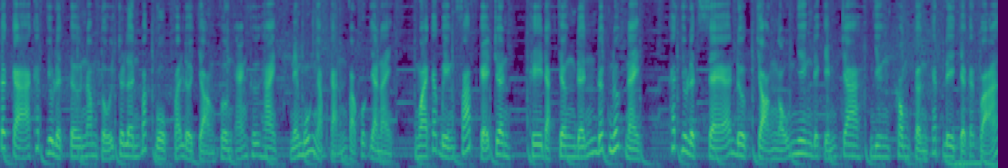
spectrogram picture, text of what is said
tất cả khách du lịch từ 5 tuổi trở lên bắt buộc phải lựa chọn phương án thứ hai nếu muốn nhập cảnh vào quốc gia này. Ngoài các biện pháp kể trên, khi đặt chân đến đất nước này, khách du lịch sẽ được chọn ngẫu nhiên để kiểm tra nhưng không cần cách ly chờ kết quả.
